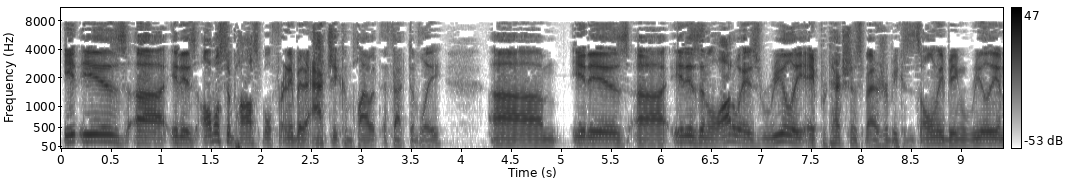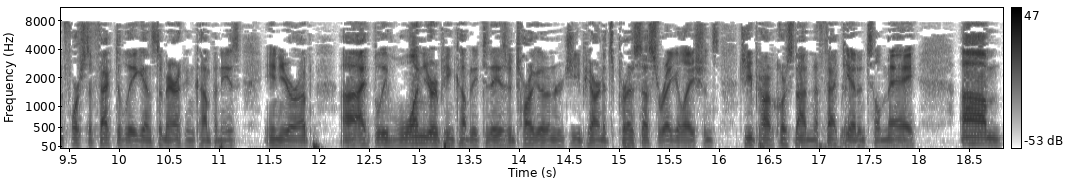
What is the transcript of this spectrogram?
it is, uh, it is almost impossible for anybody to actually comply with effectively. Um, it is uh, it is in a lot of ways really a protectionist measure because it's only being really enforced effectively against American companies in Europe. Uh, I believe one European company today has been targeted under GDPR and its predecessor regulations. GDPR, of course, not in effect yet until May. Um,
